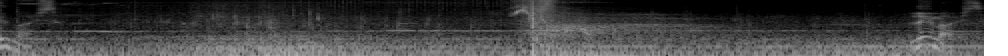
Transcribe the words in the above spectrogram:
Lumos. Lumos.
